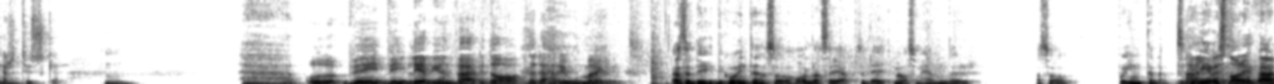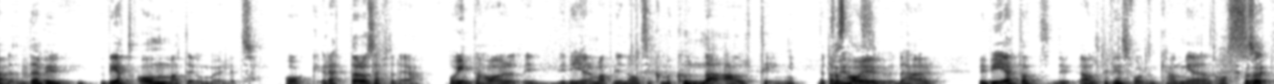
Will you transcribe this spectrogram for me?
Kanske tyska. Eh, Och vi, vi lever ju i en värld idag där det här är omöjligt. Alltså det, det går inte ens att hålla sig up to date med vad som händer alltså, på internet. Vi lever snarare i en värld där vi vet om att det är omöjligt. Och rättar oss efter det. Och inte har idéer om att vi någonsin kommer kunna allting. Utan Fast- vi har ju det här. Vi vet att det alltid finns folk som kan mer än oss. Alltså- att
